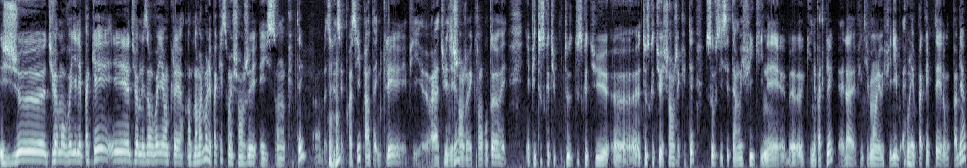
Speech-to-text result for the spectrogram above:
je tu vas m'envoyer les paquets et tu vas me les envoyer en clair. Donc normalement les paquets sont échangés et ils sont cryptés hein, parce que mhm. c'est le principe. Hein, tu as une clé et puis euh, voilà tu les échanges avec ton routeur et, et puis tout ce que tu tout, tout ce que tu euh, tout ce que tu échanges est crypté sauf si c'est un Wi-Fi qui n'est qui n'a pas de clé. Et là effectivement les Wi-Fi libres n'est pas crypté donc pas bien.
